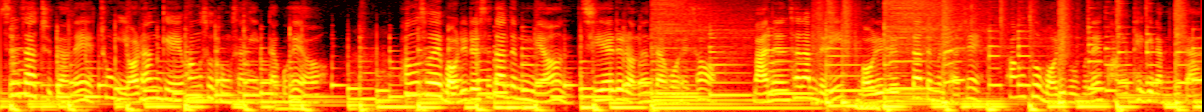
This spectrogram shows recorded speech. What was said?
신사 주변에 총 11개의 황소 동상이 있다고 해요. 황소의 머리를 쓰다듬으면 지혜를 얻는다고 해서 많은 사람들이 머리를 쓰다듬은 탓에 황소 머리 부분에 광택이 납니다.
